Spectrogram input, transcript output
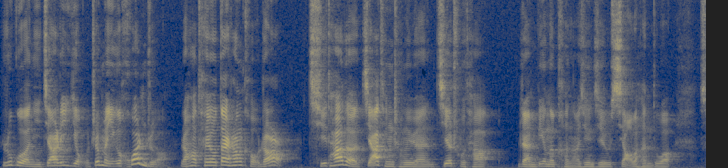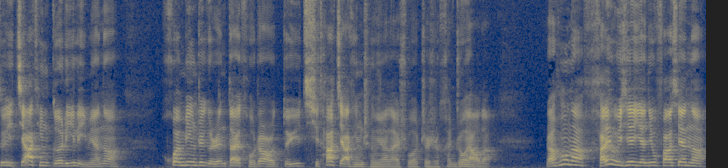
如果你家里有这么一个患者，然后他又戴上口罩，其他的家庭成员接触他染病的可能性就小了很多。所以家庭隔离里面呢，患病这个人戴口罩，对于其他家庭成员来说这是很重要的。然后呢，还有一些研究发现呢，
